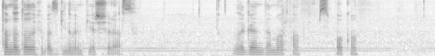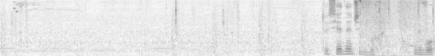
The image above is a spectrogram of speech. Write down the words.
Tam na dole chyba zginąłem pierwszy raz. Legenda, mapa, spoko. Tu jest jeden czy dwóch? Dwóch.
